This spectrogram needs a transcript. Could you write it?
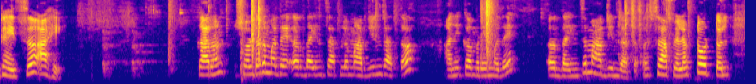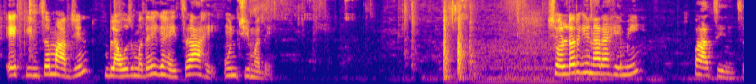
घ्यायचं आहे. कारण शोल्डरमध्ये अर्धा इंच आपलं मार्जिन जातं आणि कमरेमध्ये अर्धा इंच मार्जिन जातं. असं आपल्याला टोटल एक इंच मार्जिन ब्लाऊजमध्ये घ्यायचं आहे उंचीमध्ये. शोल्डर घेणार आहे मी पाच इंच.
